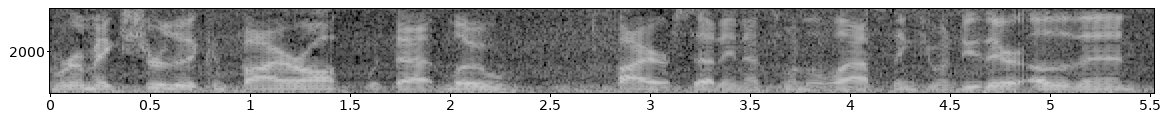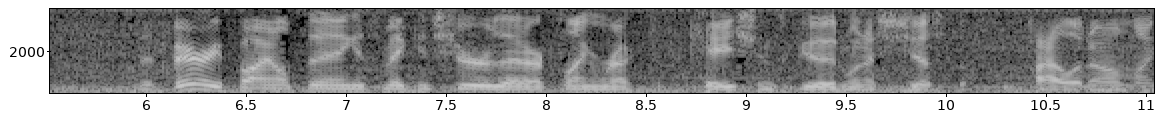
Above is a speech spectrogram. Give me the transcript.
We're to make sure that it can fire off with that low fire setting. That's one of the last things you want to do there. Other than the very final thing is making sure that our flame rectification is good when it's just the pilot only.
